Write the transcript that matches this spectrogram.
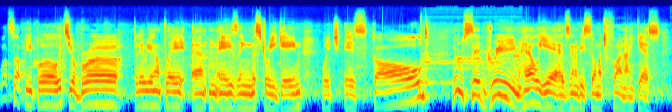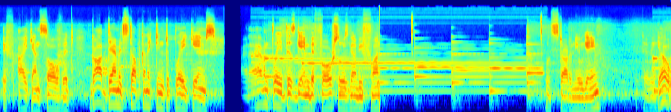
What's up, people? It's your bro. Today we are gonna play an amazing mystery game, which is called Lucid Dream. Hell yeah, it's gonna be so much fun, I guess, if I can solve it. God damn it, stop connecting to play games. I haven't played this game before, so it's gonna be fun. Let's start a new game. There we go.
